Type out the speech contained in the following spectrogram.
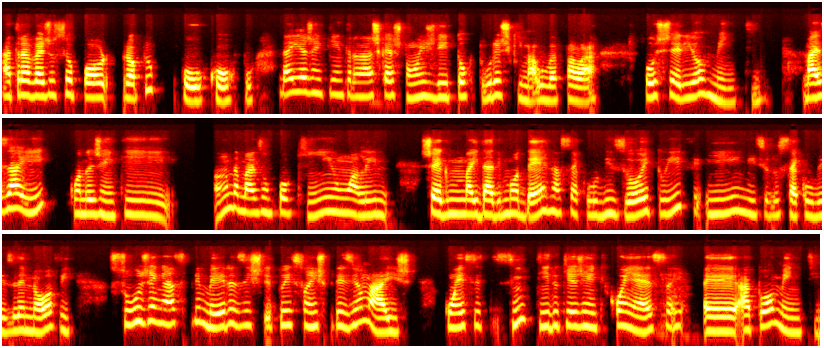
através do seu próprio corpo. Daí a gente entra nas questões de torturas que Malu vai falar posteriormente. Mas aí, quando a gente anda mais um pouquinho ali, chega na Idade Moderna, século XVIII e, e início do século XIX, surgem as primeiras instituições prisionais, com esse sentido que a gente conhece é, atualmente.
